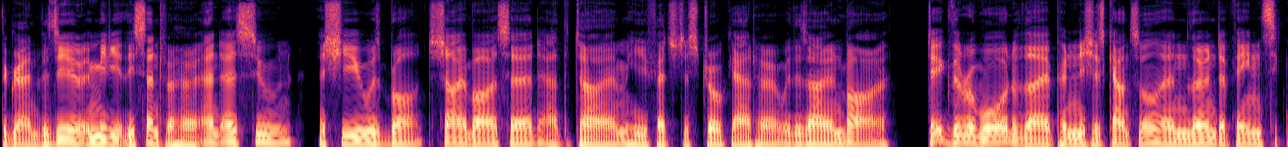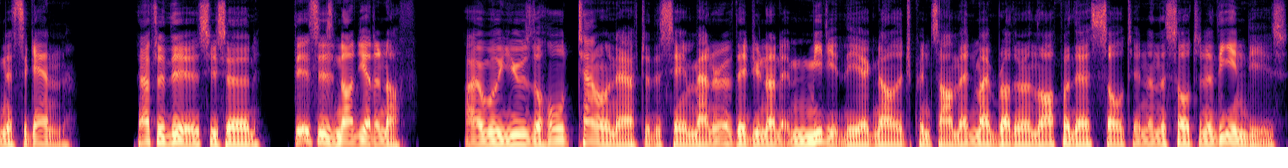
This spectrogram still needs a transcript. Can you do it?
The Grand Vizier immediately sent for her, and as soon as she was brought, Schaibar said, at the time he fetched a stroke at her with his iron bar, Take the reward of thy pernicious counsel, and learn to feign sickness again. After this, he said, This is not yet enough. I will use the whole town after the same manner if they do not immediately acknowledge Prince Ahmed, my brother in law, for their sultan and the sultan of the Indies.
